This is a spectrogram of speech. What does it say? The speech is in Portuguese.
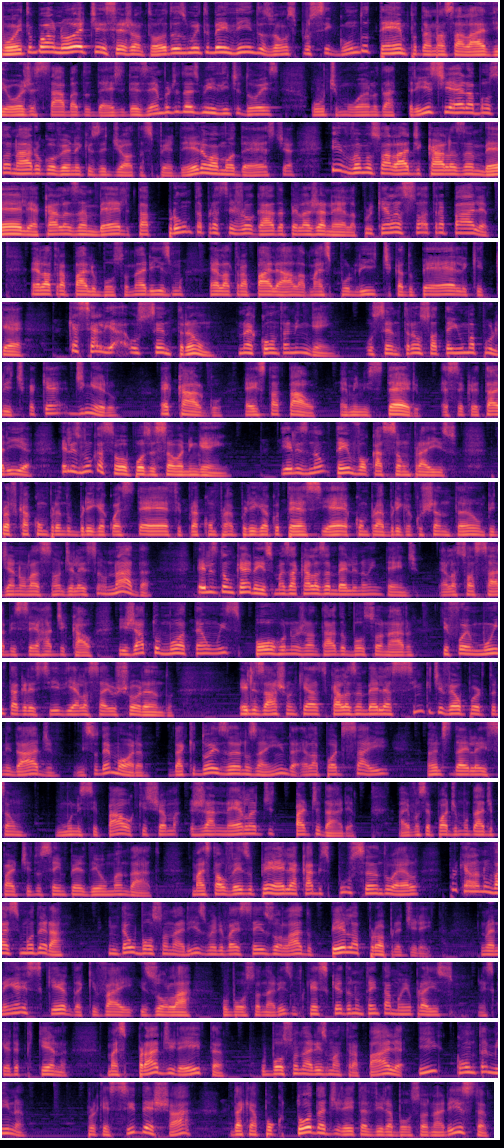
Muito boa noite, sejam todos muito bem-vindos. Vamos para o segundo tempo da nossa live hoje, sábado 10 de dezembro de 2022, último ano da triste era Bolsonaro, o governo em que os idiotas perderam a modéstia. E vamos falar de Carla Zambelli. A Carla Zambelli está pronta para ser jogada pela janela, porque ela só atrapalha. Ela atrapalha o bolsonarismo, ela atrapalha a ala mais política do PL que quer, quer se aliar. O Centrão não é contra ninguém o Centrão só tem uma política, que é dinheiro. É cargo, é estatal, é ministério, é secretaria. Eles nunca são oposição a ninguém. E eles não têm vocação para isso, para ficar comprando briga com o STF, para comprar briga com o TSE, comprar briga com o Chantão, pedir anulação de eleição, nada. Eles não querem isso, mas a Carla Zambelli não entende. Ela só sabe ser radical e já tomou até um esporro no jantar do Bolsonaro, que foi muito agressivo e ela saiu chorando. Eles acham que a Carla Zambelli, assim que tiver oportunidade, isso demora. Daqui dois anos ainda, ela pode sair antes da eleição municipal, que chama janela de partidária. Aí você pode mudar de partido sem perder o mandato. Mas talvez o PL acabe expulsando ela, porque ela não vai se moderar. Então o bolsonarismo ele vai ser isolado pela própria direita. Não é nem a esquerda que vai isolar o bolsonarismo, porque a esquerda não tem tamanho para isso. A esquerda é pequena. Mas para a direita, o bolsonarismo atrapalha e contamina. Porque se deixar, daqui a pouco toda a direita vira bolsonarista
